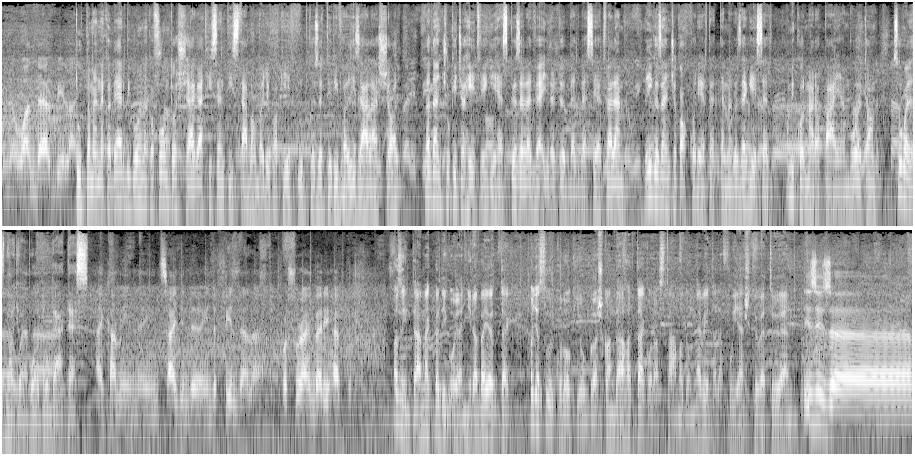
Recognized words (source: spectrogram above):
in one derby like Tudtam ennek a derbi gólnak a fontosságát, hiszen tisztában vagyok a két klub közötti rivalizálással. Ladán Csukics a hétvégéhez közeledve egyre többet beszélt velem, de igazán csak akkor értettem meg az egészet, amikor már a pályán voltam, szóval ez nagyon boldoggá tesz. I come in inside in the in the field and uh, for sure I'm very happy. Az intelmek pedig olyannyira bejöttek, hogy a szurkolók joggal skandálhatták olasz támadónk nevét a lefújás követően. This is a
